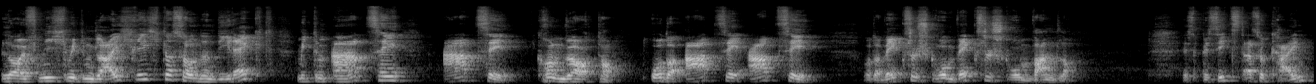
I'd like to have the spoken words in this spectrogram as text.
läuft nicht mit dem Gleichrichter, sondern direkt mit dem AC-AC Konverter oder AC-AC oder Wechselstrom-Wechselstromwandler. Es besitzt also kein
